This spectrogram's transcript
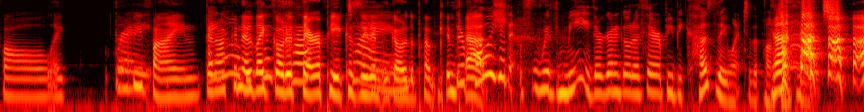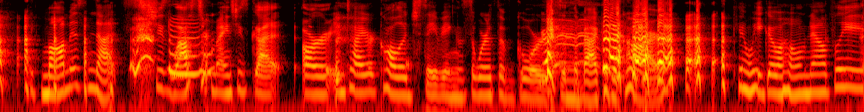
fall? Like, they'll be fine. They're I not going to like go to therapy the because they didn't go to the pumpkin They're patch. probably gonna with me. They're gonna go to therapy because they went to the pumpkin patch. like, Mom is nuts. She's lost her mind. She's got our entire college savings worth of gourds in the back of the car. Can we go home now, please?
